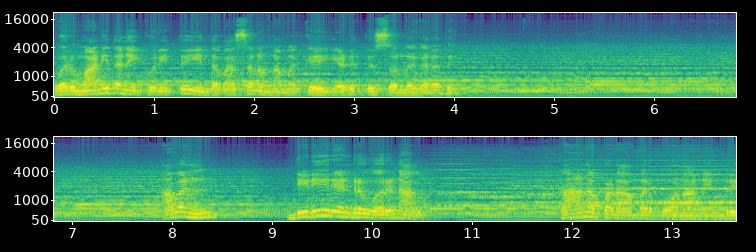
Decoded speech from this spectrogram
ஒரு மனிதனை குறித்து இந்த வசனம் நமக்கு எடுத்து சொல்லுகிறது. அவன் திடீரென்று ஒரு நாள் காணப்படாமற் போனான் என்று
